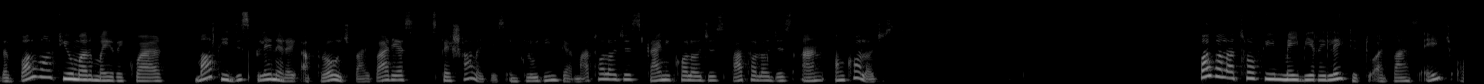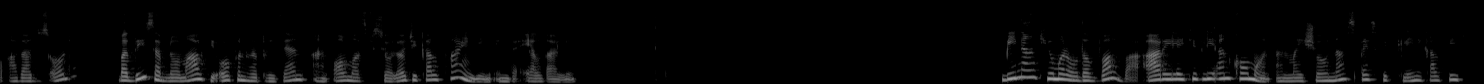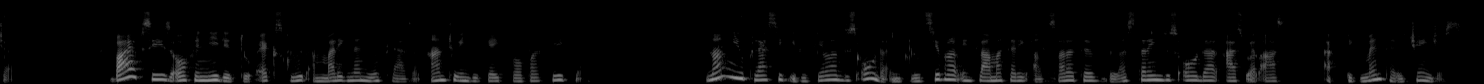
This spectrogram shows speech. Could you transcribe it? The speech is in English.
The vulval tumor may require multidisciplinary approach by various specialties, including dermatologists, gynecologists, pathologists, and oncologists. Vulval atrophy may be related to advanced age or other disorder, but these abnormality often represent an almost physiological finding in the elderly. Benign tumor of the vulva are relatively uncommon and may show non-specific clinical feature. Biopsy is often needed to exclude a malignant neoplasm and to indicate proper treatment. Non-neoplastic epithelial disorder includes several inflammatory, ulcerative, blistering disorder, as well as pigmentary changes.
